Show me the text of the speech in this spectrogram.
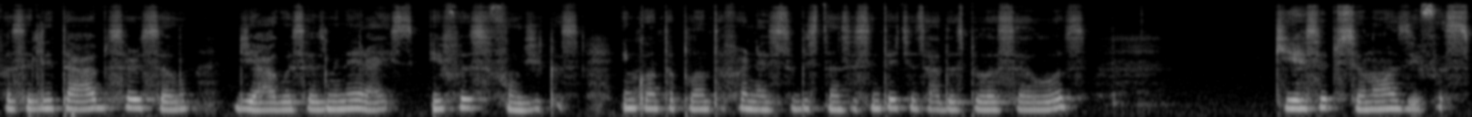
facilita a absorção de água e seus minerais, hifas fúngicas, enquanto a planta fornece substâncias sintetizadas pelas células que recepcionam as hifas.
